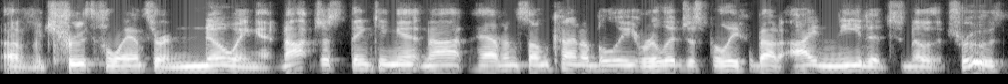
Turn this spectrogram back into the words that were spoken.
of a truthful answer and knowing it, not just thinking it, not having some kind of belief, religious belief about it, I needed to know the truth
